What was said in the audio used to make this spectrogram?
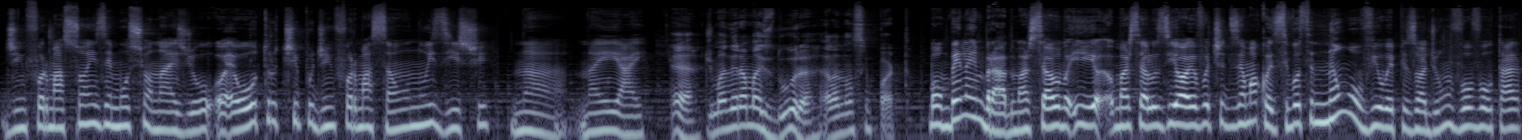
de informações emocionais, de, é outro tipo de informação, não existe na, na AI. É, de maneira mais dura, ela não se importa. Bom, bem lembrado, Marcelo. E Marcelo Zio, eu vou te dizer uma coisa. Se você não ouviu o episódio 1, vou voltar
